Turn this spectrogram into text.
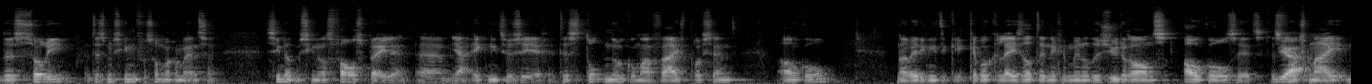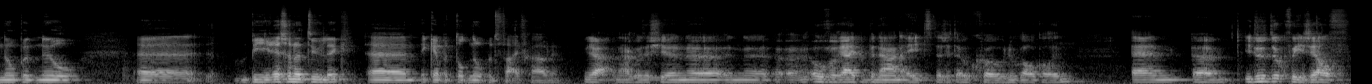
Dus sorry, het is misschien voor sommige mensen zien dat misschien als vals spelen. Ehm, ja, ik niet zozeer. Het is tot 0,5% alcohol. Nou weet ik niet, ik, ik heb ook gelezen dat in de gemiddelde Juderans alcohol zit. Dus Ja. volgens mij 0,0. Eh, bier is er natuurlijk. Ehm, ik heb het tot 0,5 gehouden. Ja, nou goed, als je een, eh, een, eh, een overrijpe banaan eet, daar zit ook gewoon genoeg alcohol in. En ehm, je doet het ook voor jezelf.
